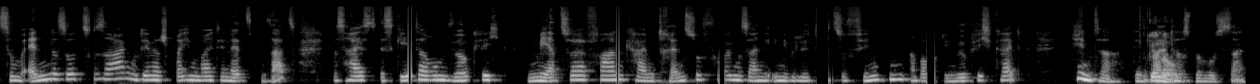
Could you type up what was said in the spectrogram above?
zum Ende sozusagen und dementsprechend mache ich den letzten Satz. Das heißt, es geht darum, wirklich mehr zu erfahren, keinem Trend zu folgen, seine Individualität zu finden, aber auch die Möglichkeit, hinter dem genau. Alltagsbewusstsein.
